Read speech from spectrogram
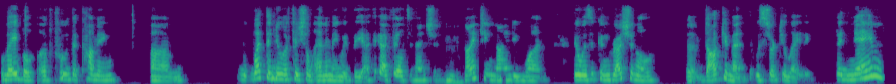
label of who the coming, um, what the new official enemy would be. I think I failed to mention mm-hmm. 1991, there was a congressional uh, document that was circulating that named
